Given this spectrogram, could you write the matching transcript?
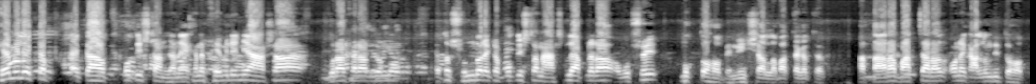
ফ্যামিলি একটা একটা প্রতিষ্ঠান, জানে এখানে ফ্যামিলি নিয়ে আসা, ঘোরাফেরার জন্য এত সুন্দর একটা প্রতিষ্ঠান আসলে আপনারা অবশ্যই মুক্ত হবেন ইনশাল্লাহ বাচ্চা কাচ্চা আর তারা বাচ্চারা অনেক আনন্দিত হবে।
